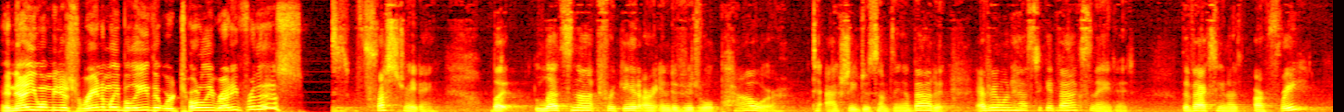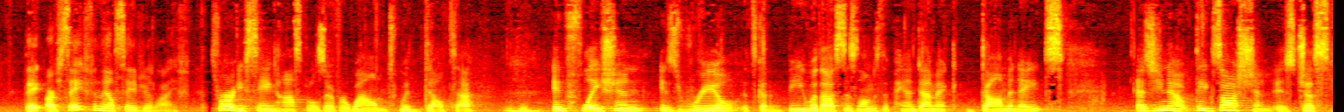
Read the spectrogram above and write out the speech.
And now you want me to just randomly believe that we're totally ready for this? It's frustrating. But let's not forget our individual power to actually do something about it. Everyone has to get vaccinated. The vaccines are free, they are safe, and they'll save your life. We're already seeing hospitals overwhelmed with Delta. Inflation is real. It's going to be with us as long as the pandemic dominates. As you know, the exhaustion is just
